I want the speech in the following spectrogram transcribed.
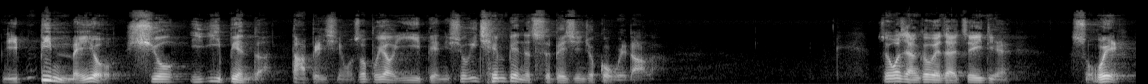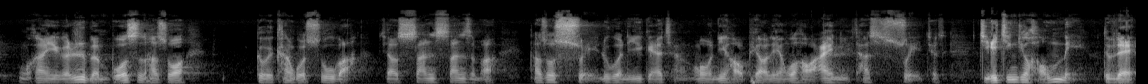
你并没有修一亿遍的大悲心。我说不要一亿遍，你修一千遍的慈悲心就够伟大了。所以我想各位在这一点，所谓我看有个日本博士他说，各位看过书吧？叫三三什么？他说水，如果你给他讲哦，你好漂亮，我好爱你，它是水，就是结晶就好美，对不对？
